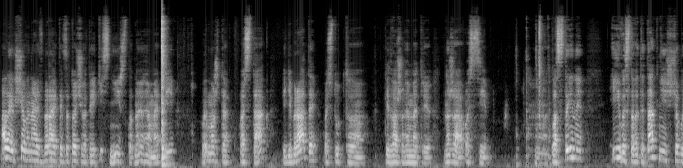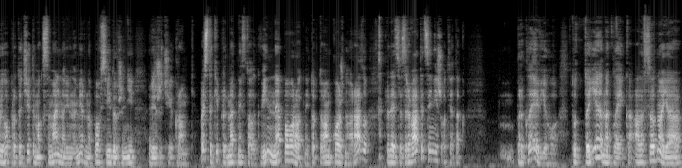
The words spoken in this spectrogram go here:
Але якщо ви навіть збираєтесь заточувати якийсь ніж складної геометрії, ви можете ось так підібрати ось тут е, під вашу геометрію ножа ось ці пластини І виставити так ніж, щоб його проточити максимально рівномірно по всій довжині ріжучої кромки. Ось такий предметний столик. Він не поворотний, тобто вам кожного разу прийдеться зривати цей ніж. От я так приклеїв його. Тут то є наклейка, але все одно я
